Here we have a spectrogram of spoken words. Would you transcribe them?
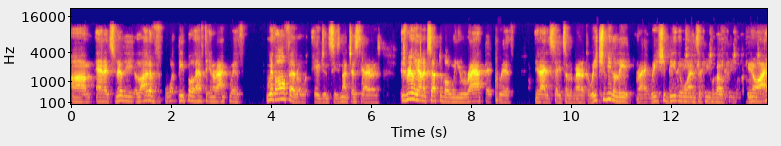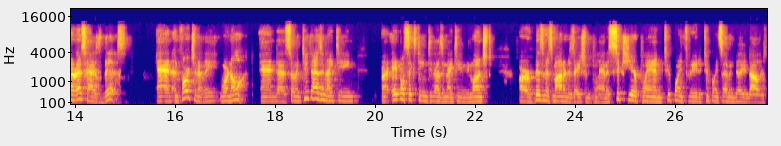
Um, and it's really a lot of what people have to interact with with all federal agencies, not just the IRS, is really unacceptable when you wrap it with United States of America. We should be the lead, right? We should be the ones that people go, you know, IRS has this. And unfortunately, we're not. And uh, so in 2019, uh, April 16, 2019, we launched our business modernization plan, a six year plan, 2.3 to 2.7 billion dollars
